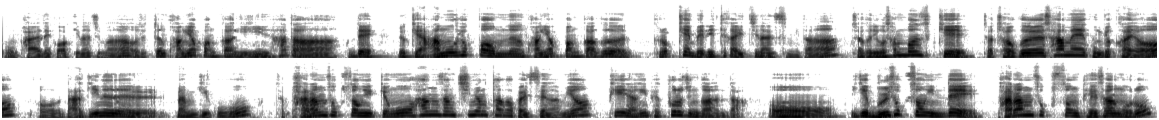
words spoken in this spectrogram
좀 봐야 될 것 같긴 하지만 어쨌든 광역 반각이긴 하다. 근데 이렇게 아무 효과 없는 광역 반각은 그렇게 메리트가 있진 않습니다. 자, 그리고 3번 스킬. 자, 적을 3회 공격하여 어, 낙인을 남기고 자, 바람 속성일 경우 항상 치명타가 발생하며 피해량이 100% 증가한다. 어, 이게 물 속성인데 바람 속성 대상으로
